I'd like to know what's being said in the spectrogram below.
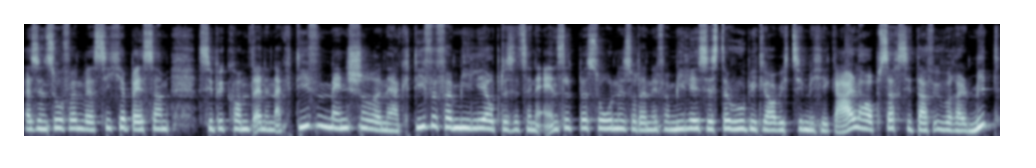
Also insofern wäre es sicher besser, sie bekommt einen aktiven Menschen oder eine aktive Familie, ob das jetzt eine Einzelperson ist oder eine Familie, ist es der Ruby, glaube ich, ziemlich egal. Hauptsache, sie darf überall mit.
